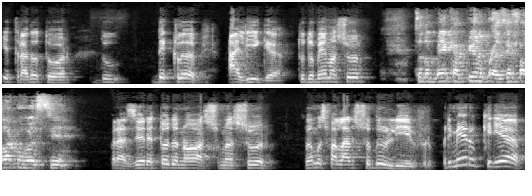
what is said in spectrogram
e tradutor do The Club, a Liga. Tudo bem, Mansur? Tudo bem, Capino. Prazer falar com você. Prazer é todo nosso, Mansur. Vamos falar sobre o livro. Primeiro, queria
